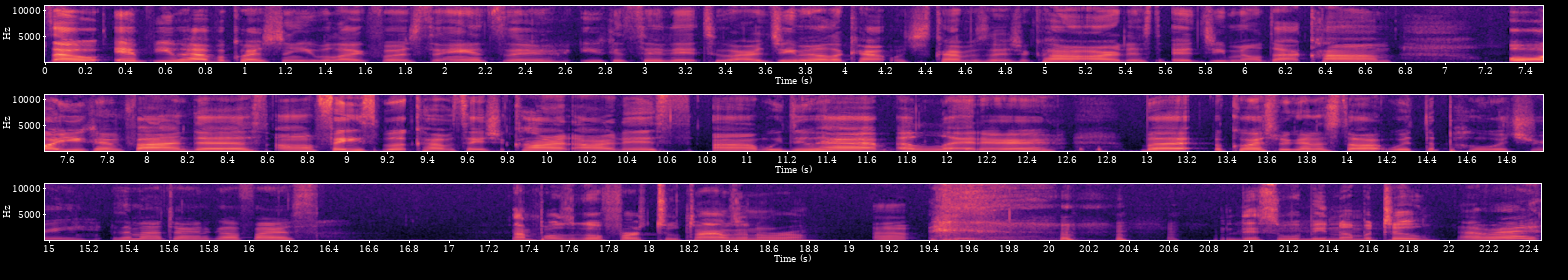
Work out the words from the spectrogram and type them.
So if you have a question you would like for us to answer, you can send it to our Gmail account, which is conversationconartist at gmail.com. Or you can find us on Facebook, Conversation Con Artist. Uh, we do have a letter, but of course, we're going to start with the poetry. Is it my turn to go first? I'm supposed to go first two times in a row. Uh, This would be number two. all right.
